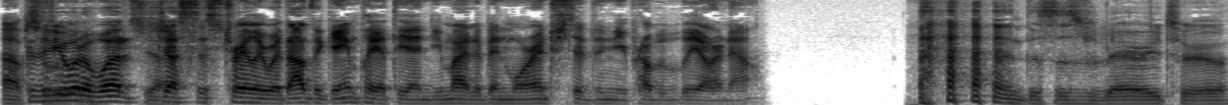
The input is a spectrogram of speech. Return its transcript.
Because if you would have watched Yeah. just this trailer without the gameplay at the end, you might have been more interested than you probably are now. this is very true.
